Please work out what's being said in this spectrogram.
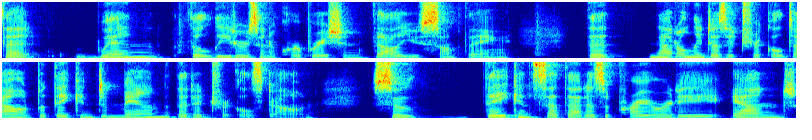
That when the leaders in a corporation value something, that not only does it trickle down, but they can demand that it trickles down. So they can set that as a priority and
